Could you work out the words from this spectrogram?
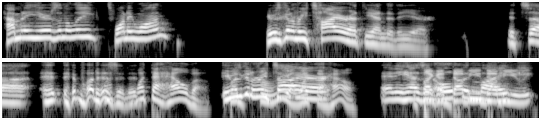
How many years in the league? 21? He was going to retire at the end of the year. It's uh, it, what is it? It- what the hell though? He was gonna for real, retire, what the hell? and he has It's like an a open WWE. mic,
